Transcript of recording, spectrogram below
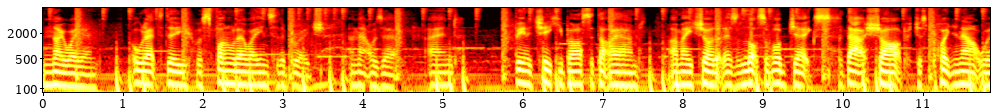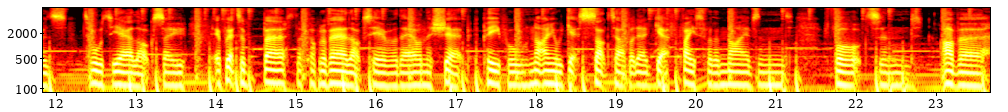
No way in. All they had to do was funnel their way into the bridge, and that was it. And being a cheeky bastard that I am, I made sure that there's lots of objects that are sharp, just pointing outwards towards the airlock. So if we had to burst a couple of airlocks here or there on the ship, people not only would get sucked up, but they'd get a face full of knives and forks and other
